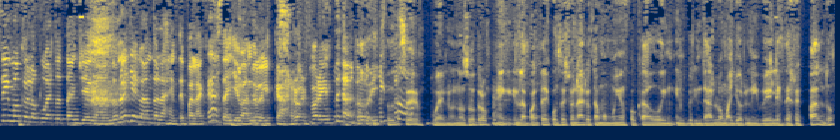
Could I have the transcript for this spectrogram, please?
lucimos que los cuartos están llegando? No es llevando a la gente para la casa, es llevándole el carro al frente a todo Entonces, bueno, nosotros en, en la parte de concesionario estamos muy enfocados en, en brindar los mayores niveles de respaldo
